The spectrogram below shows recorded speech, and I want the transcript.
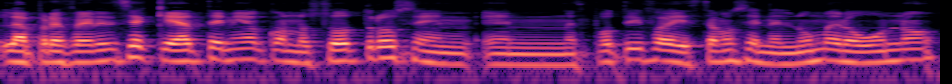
la preferencia que ha tenido con nosotros en, en, Spotify. Estamos en el número uno,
